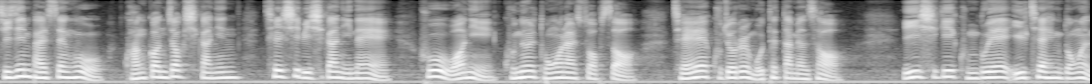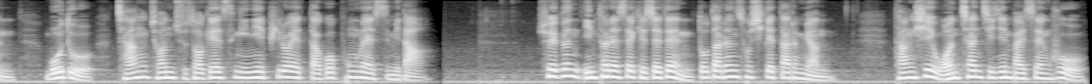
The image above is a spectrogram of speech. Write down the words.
지진 발생 후 관건적 시간인 72시간 이내에 후 원이 군을 동원할 수 없어 재해 구조를 못했다면서 이 시기 군부의 일체 행동은 모두 장 전 주석의 승인이 필요했다고 폭로했습니다. 최근 인터넷에 게재된 또 다른 소식에 따르면 당시 원찬 지진 발생 후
